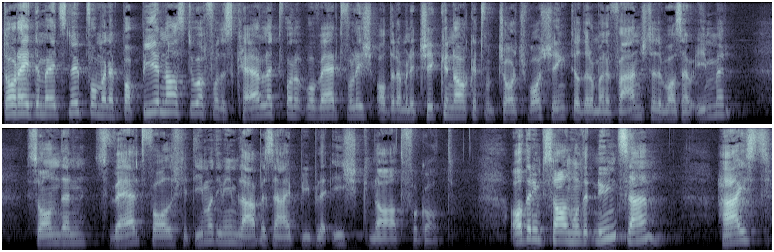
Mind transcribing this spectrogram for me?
Da reden wir jetzt nicht von einem Papiernastuch von der Scarlett, das wertvoll ist, oder einem Chicken Nugget von George Washington, oder einem Fenster, oder was auch immer sondern das Wertvollste, die in meinem Leben sagt, die Bibel, ist Gnade von Gott. Oder im Psalm 119 heißt,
